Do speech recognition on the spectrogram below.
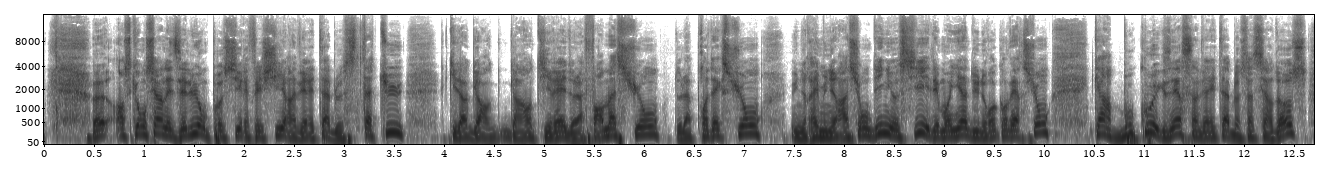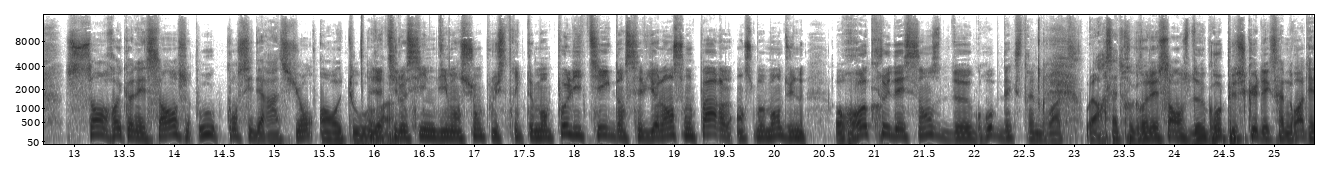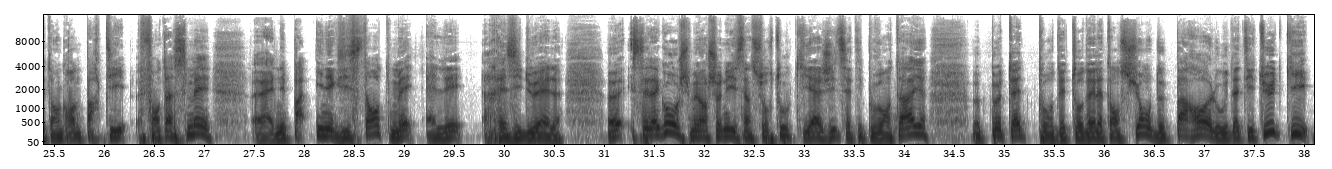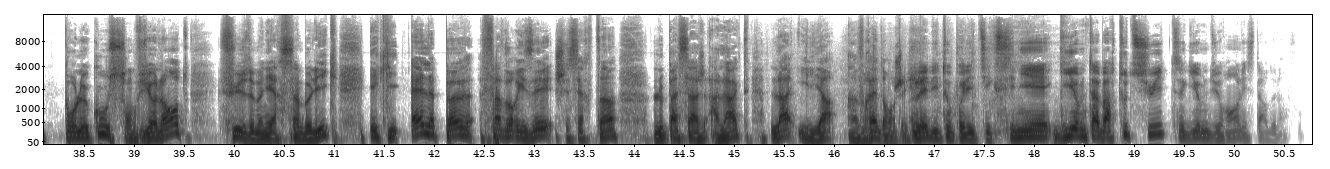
Le, à en ce qui concerne les élus, on peut aussi réfléchir à un véritable statut qui leur garantirait de la formation, de la protection, une rémunération digne aussi et les moyens d'une reconversion, car beaucoup exercent un véritable sacerdoce sans reconnaissance ou considération en retour. Y a-t-il aussi une dimension plus strictement politique dans ces violences? On parle en ce moment d'une recrudescence de groupes d'extrême droite. Alors cette recrudescence de groupuscules d'extrême droite est en grande partie fantasmée. Euh, elle n'est pas inexistante, mais elle est résiduelle. Euh, c'est la gauche mélanchoniste, hein, surtout, qui agite cet épouvantail, euh, peut-être pour détourner l'attention de paroles ou d'attitudes qui, pour le coup, sont violentes, fusent de manière symbolique et qui, elles, peuvent favoriser chez certains le passage à l'acte. Là, il y a un vrai danger. L'édito politique signé Guillaume Tabar. Tout de suite, Guillaume Durand, les stars de l'info.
